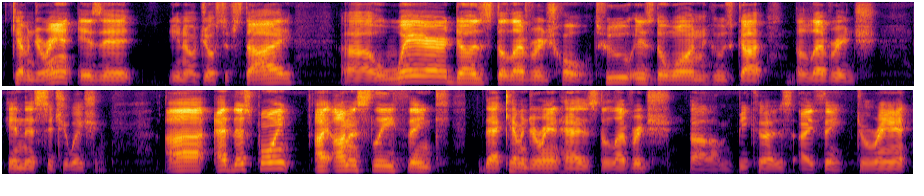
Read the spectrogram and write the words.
Kevin Durant? Is it you know Joseph Tsai? Uh, where does the leverage hold? Who is the one who's got the leverage in this situation? Uh, at this point, I honestly think that Kevin Durant has the leverage um, because I think Durant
